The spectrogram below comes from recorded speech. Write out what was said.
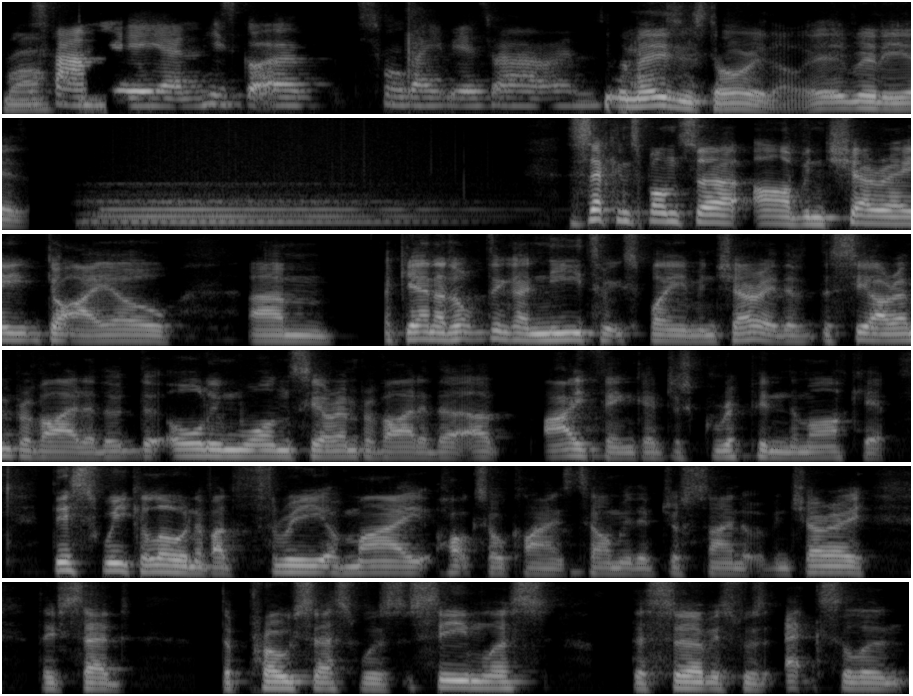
wow. his family, and he's got a small baby as well. And it's an amazing story, though. It really is. The second sponsor are Vincere.io. Um, again, I don't think I need to explain Vincere, the, the CRM provider, the, the all-in-one CRM provider that are, I think are just gripping the market. This week alone, I've had three of my Hoxo clients tell me they've just signed up with Vincere. They've said the process was seamless, the service was excellent,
